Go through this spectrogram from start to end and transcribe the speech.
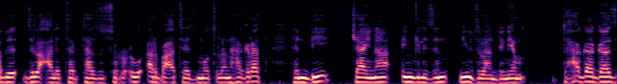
ኣብ ዝለዓለ ተርታ ዝስርዑ ኣርባዕተ ዝመጹለን ሃገራት ህንዲ፣ ቻይና፣ እንግሊዝን ኒውዚላንድን እዮም። ተሓጋጋዚ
